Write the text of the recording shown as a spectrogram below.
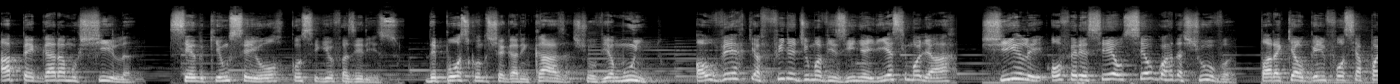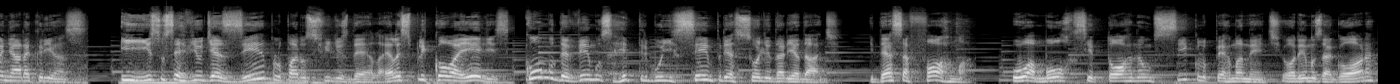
a pegar a mochila, sendo que um senhor conseguiu fazer isso. Depois, quando chegaram em casa, chovia muito. Ao ver que a filha de uma vizinha iria se molhar, Shirley ofereceu seu guarda-chuva para que alguém fosse apanhar a criança. E isso serviu de exemplo para os filhos dela. Ela explicou a eles como devemos retribuir sempre a solidariedade. E dessa forma, o amor se torna um ciclo permanente. Oremos agora.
